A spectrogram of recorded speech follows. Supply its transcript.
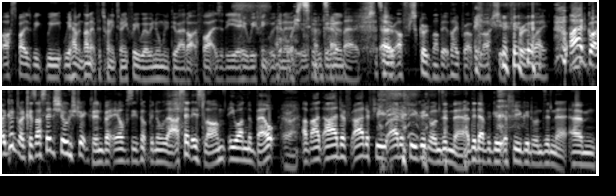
I suppose we, we, we haven't done it for 2023 where we normally do our like fighters of the year who we think we're going to. turns out bad. So I've screwed my bit of paper up for last year, threw it away. I had quite a good one because I said Sean Strickland, but obviously he's not been all that. I said Islam, he won the belt. Right. I've had, I had a, I had a few I had a few good ones in there. I did have a, good, a few good ones in there. Um,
